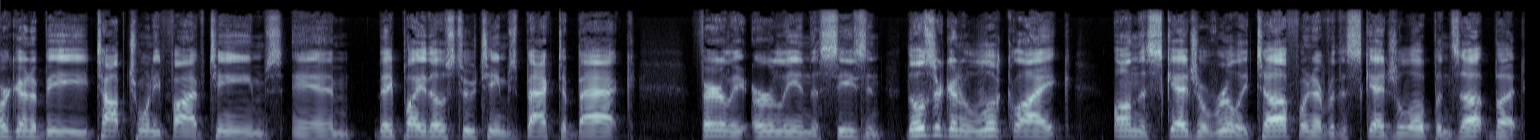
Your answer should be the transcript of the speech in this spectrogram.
are going to be top 25 teams, and they play those two teams back to back fairly early in the season. Those are going to look like on the schedule really tough whenever the schedule opens up, but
